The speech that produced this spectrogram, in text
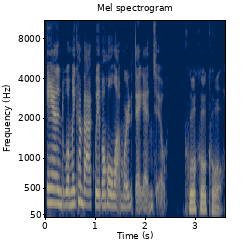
and when we come back, we have a whole lot more to dig into. cool, cool, cool.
